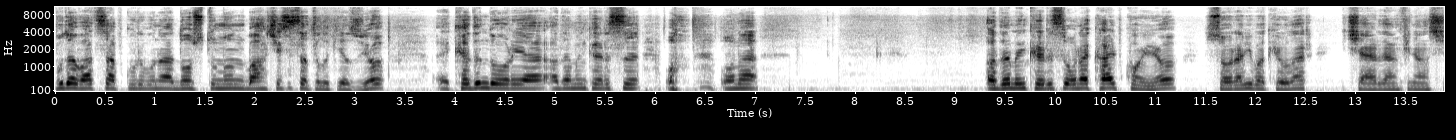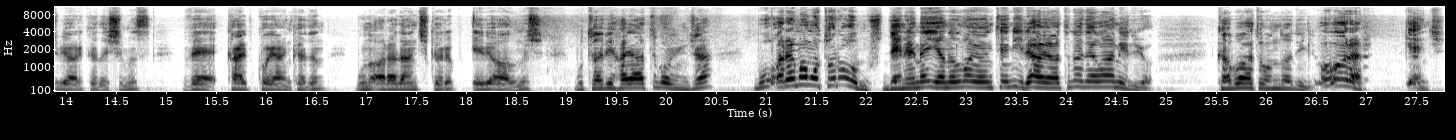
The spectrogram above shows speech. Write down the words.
Bu da WhatsApp grubuna dostumun bahçesi satılık yazıyor. E, kadın da oraya adamın karısı ona adamın karısı ona kalp koyuyor. Sonra bir bakıyorlar içeriden finansçı bir arkadaşımız ve kalp koyan kadın bunu aradan çıkarıp evi almış. Bu tabi hayatı boyunca bu arama motoru olmuş. Deneme yanılma yöntemiyle hayatına devam ediyor. Kabahat onda değil. O arar. Genç.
